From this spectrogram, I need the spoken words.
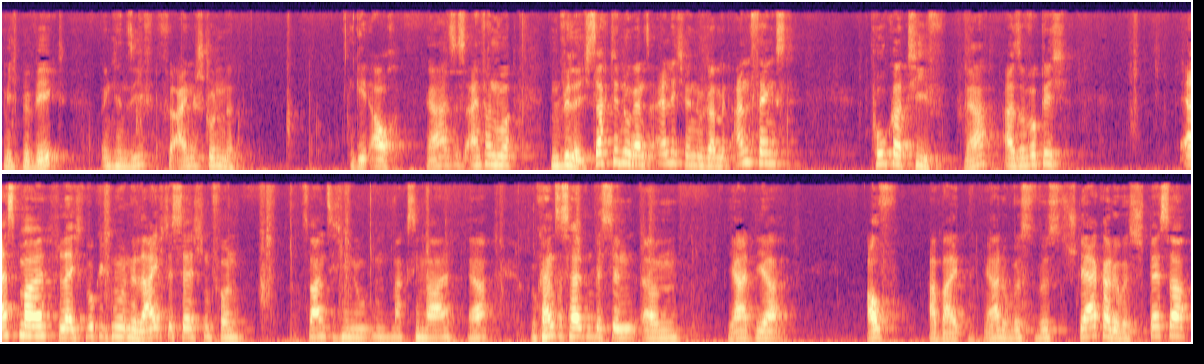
mich bewegt, intensiv für eine Stunde. Geht auch. Ja, es ist einfach nur ein Wille. Ich sage dir nur ganz ehrlich, wenn du damit anfängst, poker tief. Ja, also wirklich erstmal vielleicht wirklich nur eine leichte Session von 20 Minuten maximal. Ja, du kannst es halt ein bisschen ähm, ja, dir aufarbeiten. Ja, du wirst, wirst stärker, du wirst besser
